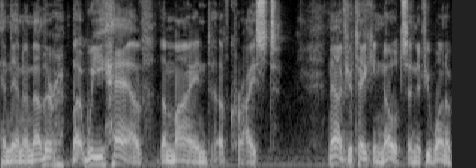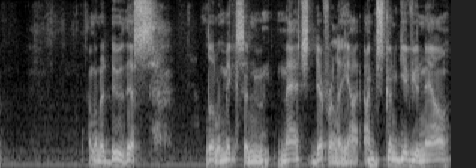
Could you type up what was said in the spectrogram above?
And then another, but we have the mind of Christ. Now, if you're taking notes and if you want to, I'm going to do this little mix and match differently. I, am just going to give you now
